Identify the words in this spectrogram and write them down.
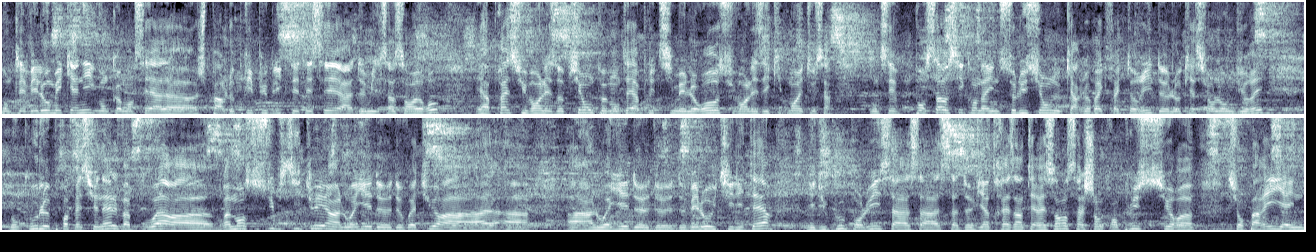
Donc les vélos mécaniques vont commencer à, je parle de prix public TTC à 2500 euros, et après suivant les options, on peut monter à plus de 6000 euros suivant les équipements et tout ça. Donc c'est pour ça aussi qu'on a une solution de Cargo Bike Factory de location longue durée, donc où le professionnel va pouvoir euh, vraiment substituer un loyer de, de voiture à, à- à un loyer de, de- de vélo utilitaire. Et du coup, pour lui, ça, ça- ça devient très intéressant, sachant qu'en plus sur, euh, sur Paris, il y a une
